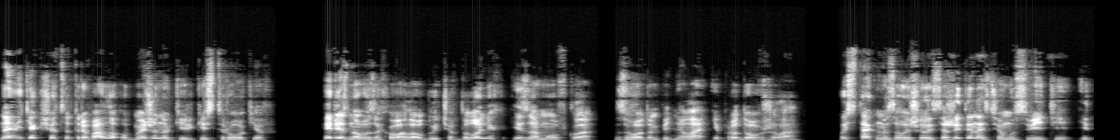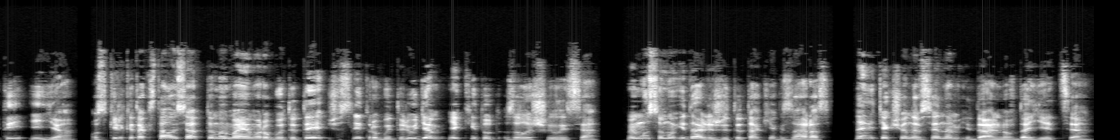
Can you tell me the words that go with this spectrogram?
навіть якщо це тривало обмежену кількість років. Ері знову заховала обличчя в долонях і замовкла, згодом підняла і продовжила. Ось так ми залишилися жити на цьому світі, і ти, і я. Оскільки так сталося, то ми маємо робити те, що слід робити людям, які тут залишилися. Ми мусимо і далі жити так, як зараз, навіть якщо не все нам ідеально вдається.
